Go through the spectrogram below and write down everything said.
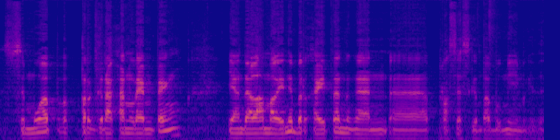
semua pergerakan lempeng yang dalam hal ini berkaitan dengan uh, proses gempa bumi begitu.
